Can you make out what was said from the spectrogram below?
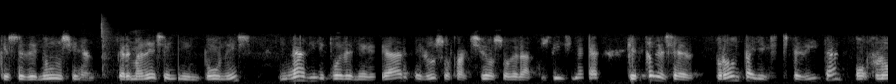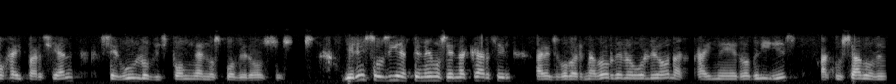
que se denuncian permanecen impunes, Nadie puede negar el uso faccioso de la justicia, que puede ser pronta y expedita o floja y parcial, según lo dispongan los poderosos. Y en estos días tenemos en la cárcel al exgobernador de Nuevo León, a Jaime Rodríguez, acusado de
